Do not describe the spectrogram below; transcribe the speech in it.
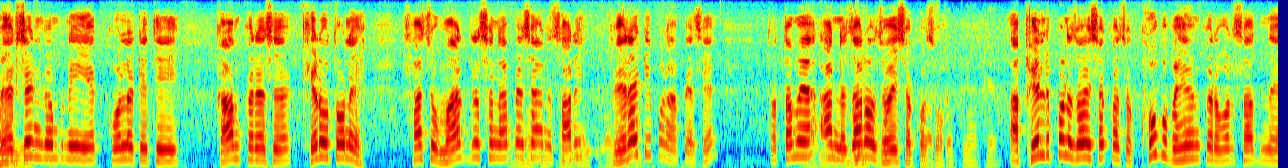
મેગઝીન કંપની એક ક્વોલિટીથી કામ કરે છે. ખેડૂતોને સાચું માર્ગદર્શન આપે છે અને સારી વેરાયટી પણ આપે છે. તો તમે આ નજારો જોઈ શકો છો. આ ફિલ્ડ પણ જોઈ શકો છો. ખૂબ ભયંકર વરસાદને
